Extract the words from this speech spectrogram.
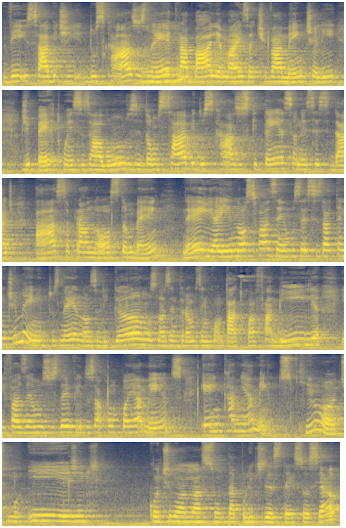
vi, sabe de, dos casos, né? uhum. né? Trabalha mais ativamente ali de perto com esses alunos, então sabe dos casos que tem essa necessidade, passa para nós também, né? E aí nós fazemos esses atendimentos, né? Nós ligamos, nós entramos em contato com a família e fazemos os devidos acompanhamentos e encaminhamentos. Que ótimo. E a gente, continuando no assunto da política de assistência social,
